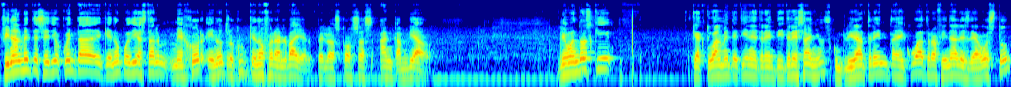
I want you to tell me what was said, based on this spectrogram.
Finalmente se dio cuenta de que no podía estar mejor en otro club que no fuera el Bayern, pero las cosas han cambiado. Lewandowski que actualmente tiene 33 años, cumplirá 34 a finales de agosto,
